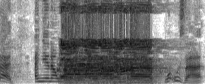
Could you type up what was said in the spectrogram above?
said. And you know what? What was that?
